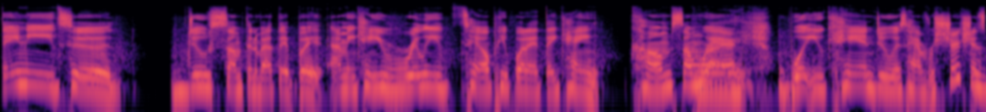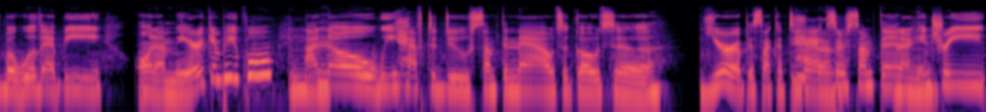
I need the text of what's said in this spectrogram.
They need to do something about that. But I mean, can you really tell people that they can't come somewhere? Right. What you can do is have restrictions, but will that be on American people? I Mm-hmm. know we have to do something now to go to Europe. It's like a tax Yeah. Mm-hmm. or something, or entry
